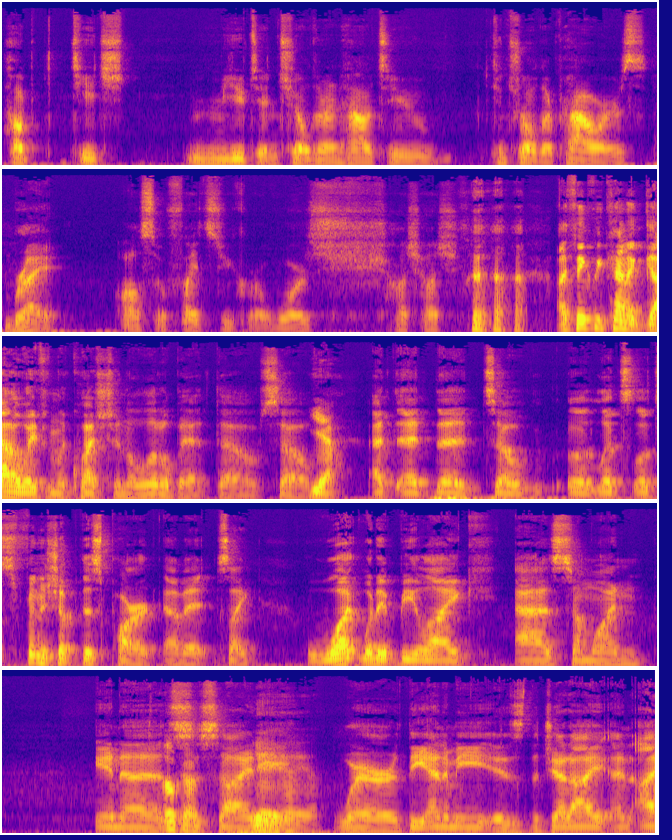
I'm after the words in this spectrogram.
help teach mutant children how to control their powers. Right. Also fight secret wars. Shh, hush, hush. I think we kind of got away from the question a little bit though. So Yeah. At, at the so uh, let's let's finish up this part of it. It's like what would it be like as someone in a Okay. society Yeah, yeah, yeah. where the enemy is the Jedi? And I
